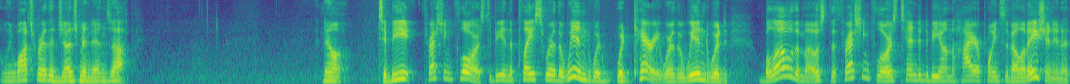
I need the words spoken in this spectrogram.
Only watch where the judgment ends up. Now, to be threshing floors, to be in the place where the wind would, would carry, where the wind would blow the most, the threshing floors tended to be on the higher points of elevation in a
